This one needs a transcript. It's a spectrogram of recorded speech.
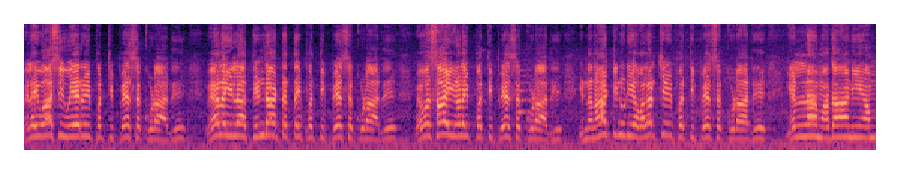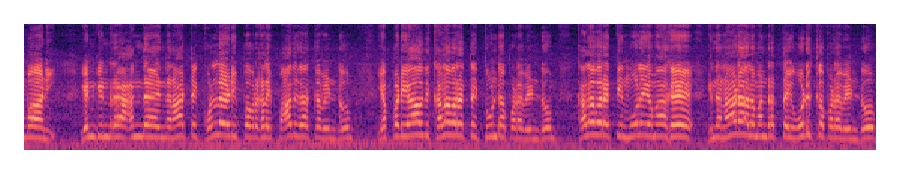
விலைவாசி உயர்வை பற்றி பேசக்கூடாது வேலையில்லா திண்டாட்டத்தை பற்றி பேசக்கூடாது விவசாயிகளை பற்றி பேசக்கூடாது இந்த நாட்டினுடைய வளர்ச்சியை பற்றி பேசக்கூடாது. எல்லாம் அதானி அம்பானி என்கின்ற அந்த இந்த நாட்டை கொள்ளையடிப்பவர்களை பாதுகாக்க வேண்டும். எப்படியாவது கலவரத்தை தூண்டப்பட வேண்டும். கலவரத்தின் மூலியமாக இந்த நாடாளுமன்றத்தை ஒடுக்கப்பட வேண்டும்.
